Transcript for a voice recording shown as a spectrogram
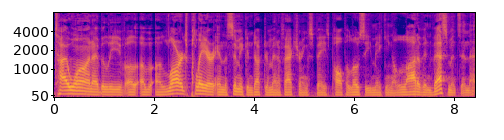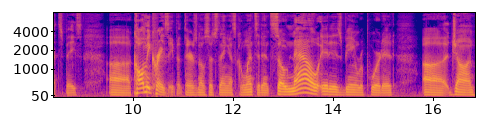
Taiwan, I believe, a, a, a, large player in the semiconductor manufacturing space. Paul Pelosi making a lot of investments in that space. Uh, call me crazy, but there's no such thing as coincidence. So now it is being reported, uh, John,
